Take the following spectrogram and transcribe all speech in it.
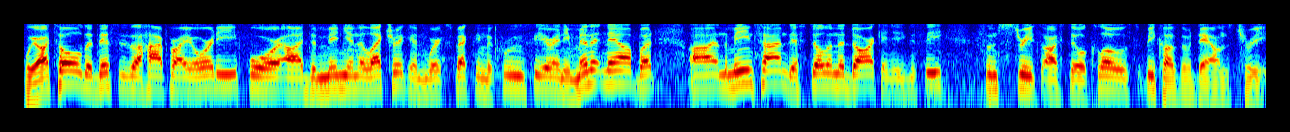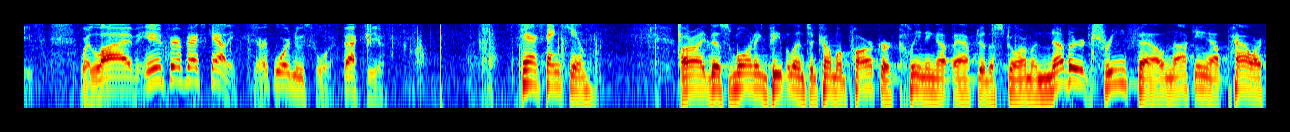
We are told that this is a high priority for uh, Dominion Electric, and we're expecting the crews here any minute now. But uh, in the meantime, they're still in the dark, and you can see some streets are still closed because of downed trees. We're live in Fairfax County. Derrick Ward, News 4. Back to you. Derrick, thank you. All right, this morning, people in Takoma Park are cleaning up after the storm. Another tree fell, knocking out power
